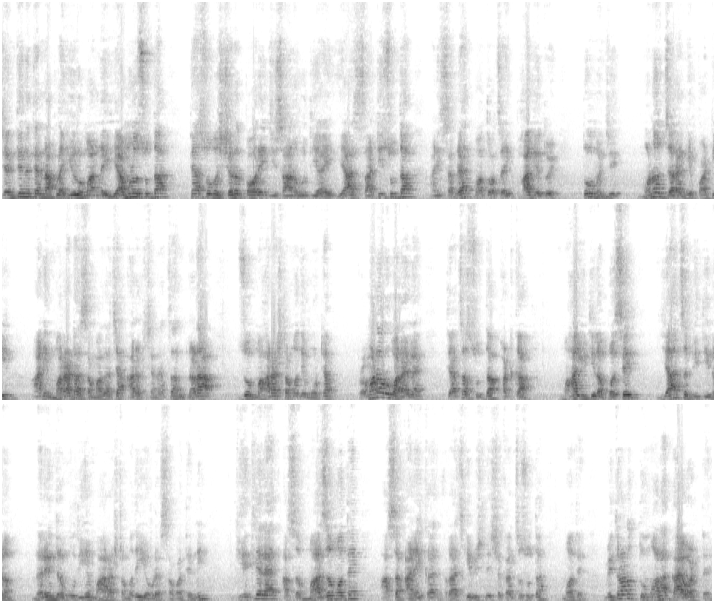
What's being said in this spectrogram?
जनतेनं त्यांना आपला हिरो मानलंय. यामुळं सुद्धा त्यासोबत शरद पवार यांची सहानुभूती आहे यासाठी सुद्धा आणि सगळ्यात महत्त्वाचा एक भाग येतोय तो म्हणजे मनोज जरांगे पाटील आणि मराठा समाजाच्या आरक्षणाचा लढा जो महाराष्ट्रामध्ये मोठ्या प्रमाणावर उभा आहे त्याचा सुद्धा फटका महायुतीला बसेल याच भीतीनं नरेंद्र मोदी हे महाराष्ट्रामध्ये एवढ्या सभा त्यांनी घेतलेल्या आहेत असं माझं मत आहे असं अनेक राजकीय विश्लेषकांचं सुद्धा मत आहे. मित्रांनो तुम्हाला काय वाटतंय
